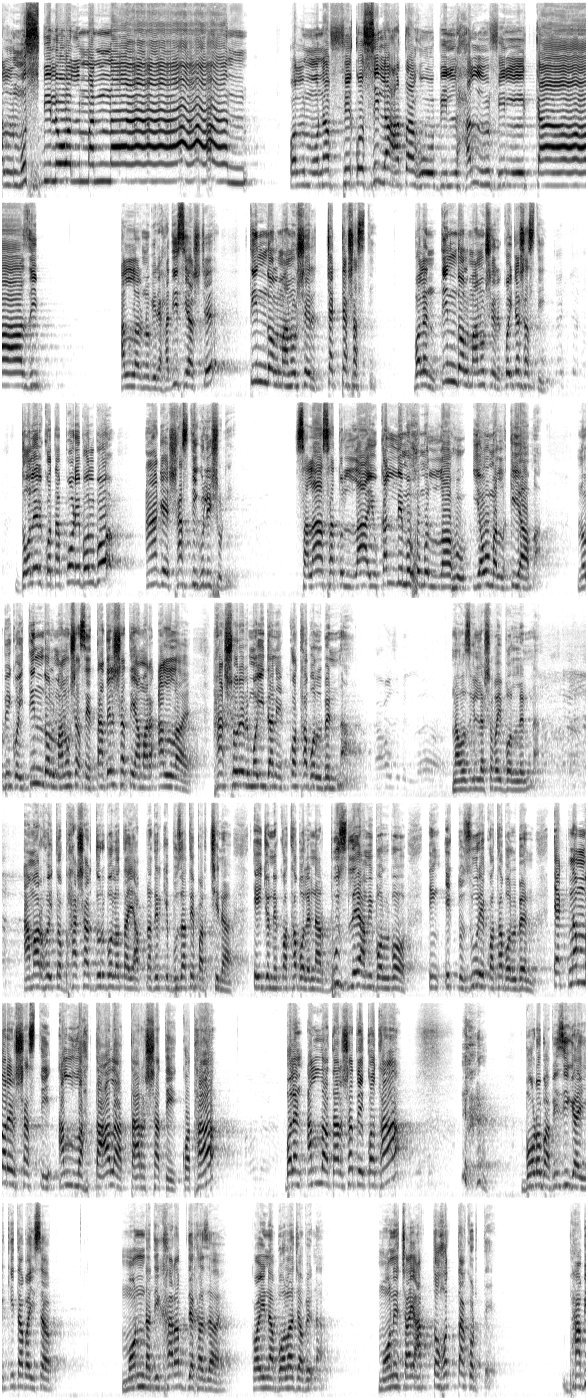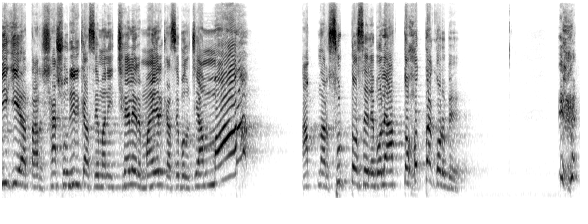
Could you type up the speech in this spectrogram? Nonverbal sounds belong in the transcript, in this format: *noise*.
আল মুসবিল ওয়াল মান্নান ওয়াল মুনাফিকু সিলাতাহু বিল হালফিল কাযিব। আল্লাহর নবীর হাদিসে আসছে, তিন দল মানুষের চারটা শাস্তি। বলেন, তিন দল মানুষের কয়টা শাস্তি? দলের কথা পরে বলব, আগে শাস্তিগুলি শুনি। সালাসাতুল্লাহ ইউকাল্লিমুহুমুল্লাহু ইয়াউমাল কিয়ামা। নবী কই, তিন দল মানুষ আছে, তাদের সাথে আমার আল্লাহ হাসরের ময়দানে কথা বলবেন না। নাওজবিল্লাহ, সবাই বললেন না। আমার হয়তো ভাষার দুর্বলতায় আপনাদেরকে বুঝাতে পারছি না, এই জন্যে কথা বলেন আর বুঝলে আমি বলব একটু জোরে কথা বলবেন। এক নম্বরের শাস্তি, আল্লাহ তাআলা তার সাথে কথা বলেন। আল্লাহ তার সাথে কথা *coughs* বড় বাবিজি গাই কিতাবাই সাহ মনডাদি খারাপ দেখা যায়, কয় না বলা যাবে না। মনে চায় আত্মহত্যা করতে। ভাবি গিয়া তার শাশুড়ির কাছে মানে ছেলের মায়ের কাছে বলছে, আম্মা, আপনার ছোট্ট ছেলে বলে আত্মহত্যা করবে।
